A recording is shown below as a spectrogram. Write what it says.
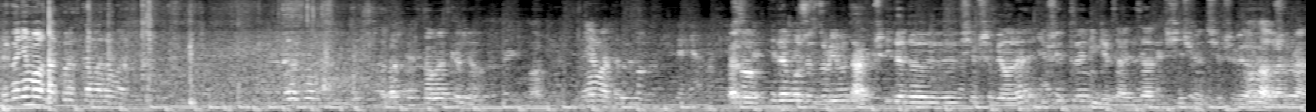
Tego nie można akurat kamerować. Tabletkę wziął. Nie ma tego. To idę może zrobimy tak, idę do, się przebiorę i przed treningiem zajdę, za 10 minut się przebiorę. No dobra. Przebrany.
